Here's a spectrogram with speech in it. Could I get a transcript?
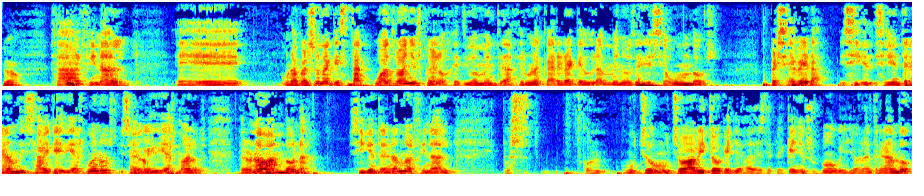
O sea, al final, eh, una persona que está cuatro años con el objetivo en mente de hacer una carrera que dura menos de 10 segundos, persevera y sigue, sigue entrenando y sabe que hay días buenos y sabe que hay días malos, pero no abandona, sigue entrenando al final, pues con mucho, mucho hábito que lleva desde pequeño, supongo que llevará entrenando.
